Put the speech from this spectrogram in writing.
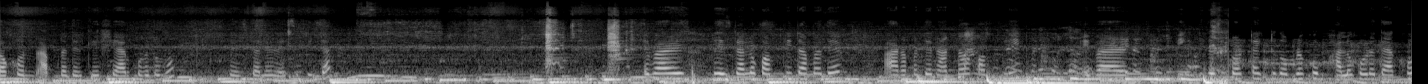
তখন আপনাদেরকে শেয়ার করে দেবো ভেজ ডালের রেসিপিটা এবার ভেজ ডালও কমপ্লিট আমাদের, আর আমাদের রান্নাও কমপ্লিট এবার পিকনিক স্পটটা একটু তোমরা খুব ভালো করে দেখো।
